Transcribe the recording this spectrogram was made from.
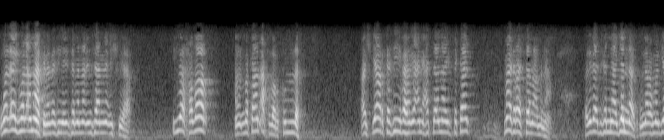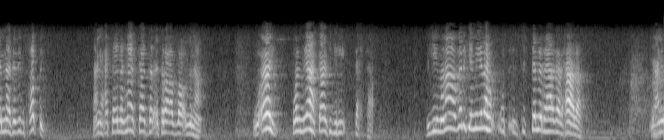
والأيش؟ والأماكن التي يتمنى الإنسان أن يعيش فيها. يجي الخضار المكان أخضر كله. أشجار كثيفة يعني حتى أنها تكاد ما ترى السماء منها. فلذا بيسميها جنات. من رغم الجنات هذه بتغطي. يعني حتى إنك ما تكاد ترى الضوء منها. وايش والمياه كانت تجري تحتها. بيجي مناظر جميلة وتستمر هذا الحالة. يعني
